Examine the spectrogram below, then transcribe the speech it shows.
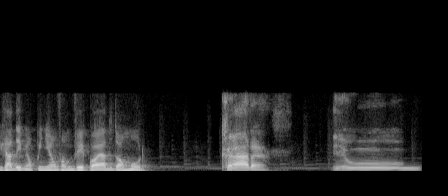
já dei minha opinião, vamos ver qual é a do Dalmoro. Cara, eu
